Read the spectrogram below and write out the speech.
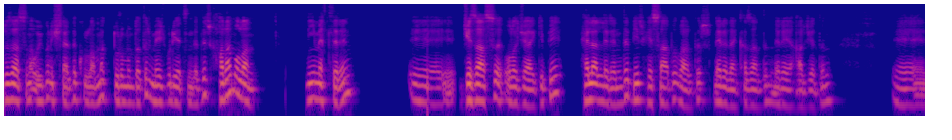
rızasına uygun işlerde kullanmak durumundadır, mecburiyetindedir. Haram olan nimetlerin e, cezası olacağı gibi helallerinde bir hesabı vardır. Nereden kazandın, nereye harcadın, e,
